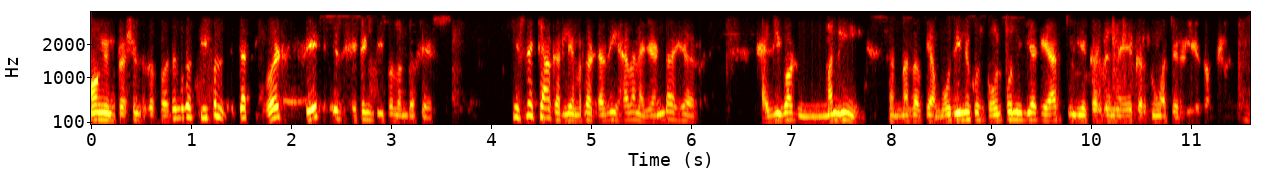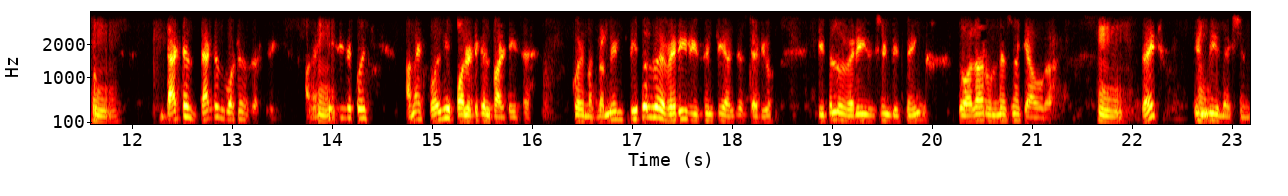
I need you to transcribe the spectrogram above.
wrong impression to the person because people that word fate is hitting people on the face इसने क्या कर लिया? मतलब does he have an agenda here has he got money मतलब क्या मोदी ने कुछ बोल तो नहीं दिया कि यार तू ये कर दे मैं ये कर दूँगा तेरे लिए कम that is that is what is this thing हमें हम्म। किसी से कोई हमें कोई भी पॉलिटिकल पार्टी से कोई मतलब नहीं। People way very recently I just you people way very recently thing दो में क्या होगा? राइट इन द इलेक्शन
